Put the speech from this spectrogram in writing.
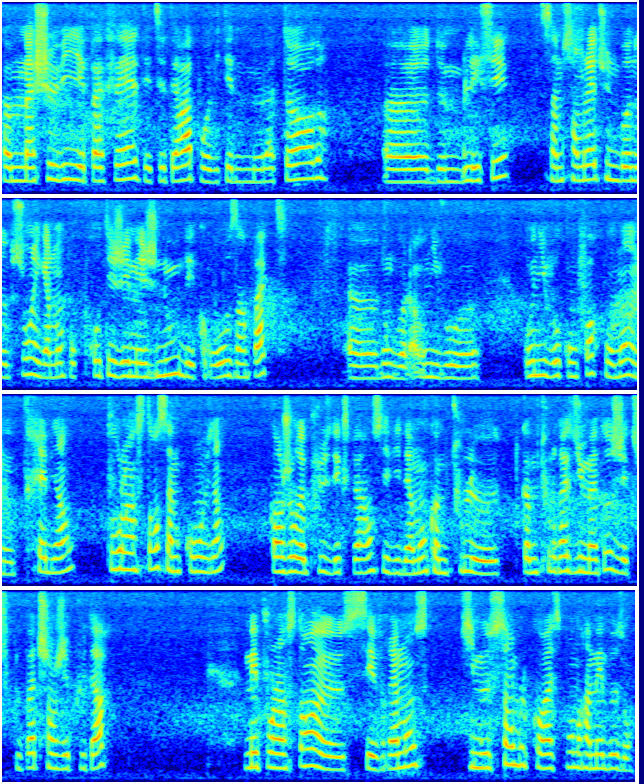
Comme ma cheville est pas faite, etc., pour éviter de me la tordre, de me blesser, ça me semble être une bonne option également pour protéger mes genoux des gros impacts. Euh, donc voilà, au niveau, euh, au niveau confort, pour moi, on est très bien. Pour l'instant, ça me convient. Quand j'aurai plus d'expérience, évidemment, comme tout, le, comme tout le reste du matos, j'exclus pas de changer plus tard. Mais pour l'instant, euh, c'est vraiment ce qui me semble correspondre à mes besoins.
